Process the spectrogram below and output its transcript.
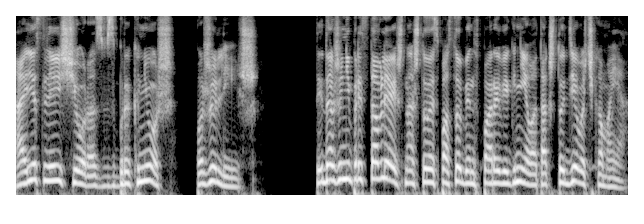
А если еще раз взбрыкнешь, пожалеешь. Ты даже не представляешь, на что я способен в порыве гнева, так что, девочка моя,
